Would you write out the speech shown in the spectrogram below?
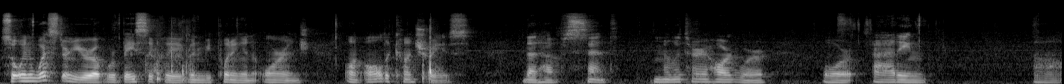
So in Western Europe, we're basically going to be putting an orange on all the countries that have sent military hardware or adding uh,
